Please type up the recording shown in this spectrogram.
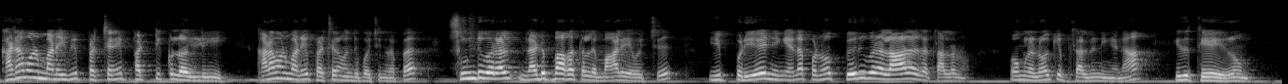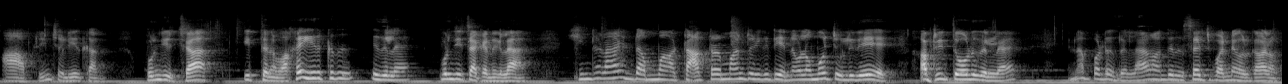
கணவன் மனைவி பிரச்சனை பர்டிகுலர்லி. கணவன் மனைவி பிரச்சனை வந்து போச்சுங்கிறப்ப சுண்டு விரல் நடுப்பாகத்தில் மாலையை வச்சு இப்படியே நீங்கள் என்ன பண்ணணும்? பெருவிரலால் அதை தள்ளணும். உங்களை நோக்கி இப்படி தள்ளுனீங்கன்னா இது தேரும் அப்படின்னு சொல்லியிருக்காங்க. புரிஞ்சிச்சா இத்தனை வகை இருக்குது இதில். புரிஞ்சிச்சா கண்ணுங்களா என்னடா இந்த அம்மா டாக்டர் அம்மான்னு சொல்லிக்கிட்டு என்னவளமோ சொல்லுதே அப்படின்னு தோணுதில்ல. என்ன பண்ணுறதெல்லாம் வந்து ரிசர்ச் பண்ண ஒரு காலம்.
